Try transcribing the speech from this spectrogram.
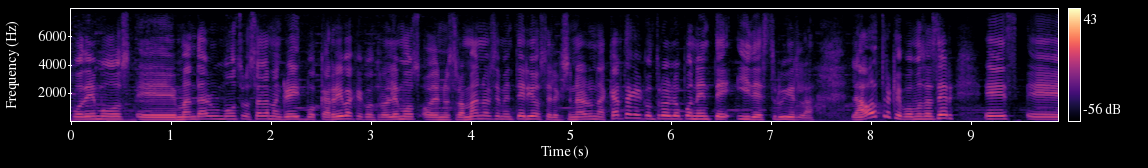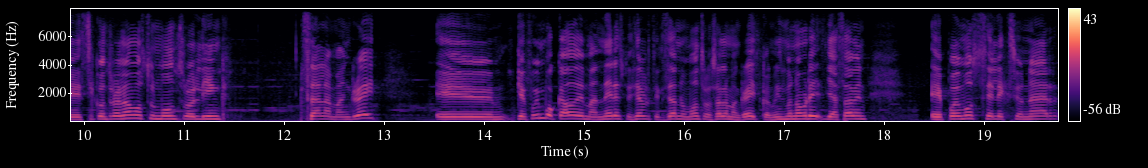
podemos eh, mandar un monstruo Salaman Great boca arriba que controlemos o de nuestra mano al cementerio, seleccionar una carta que controle el oponente y destruirla. La otra que podemos hacer es, eh, si controlamos un monstruo Link Salaman Great, eh, que fue invocado de manera especial utilizando un monstruo Salaman Great con el mismo nombre, ya saben, podemos seleccionar,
